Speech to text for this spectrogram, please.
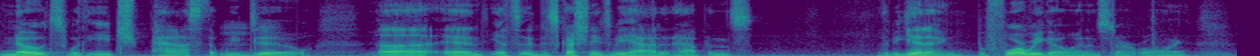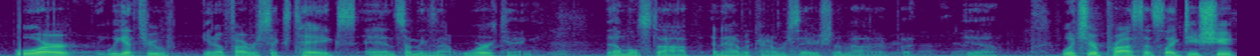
notes with each pass that we Mm. do. Uh, and it's a discussion needs to be had. It happens at the beginning before we go in and start rolling, or we get through you know five or six takes and something's not working, then we'll stop and have a conversation about it. But yeah, what's your process like? Do you shoot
